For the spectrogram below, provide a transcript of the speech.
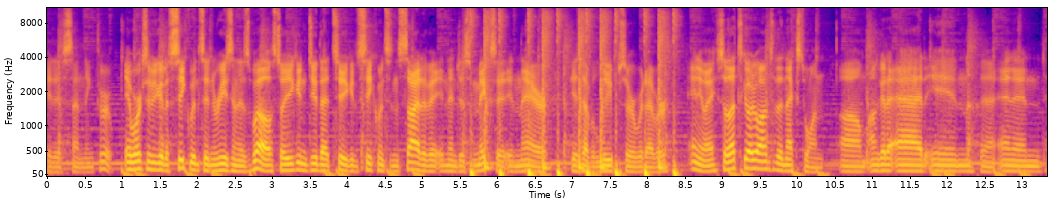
it is sending through. It works if you get a sequence in Reason as well, so you can do that too. You can sequence inside of it and then just mix it in there if you just have a loops or whatever. Anyway, so let's go on to the next one. Um, I'm going to add in the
